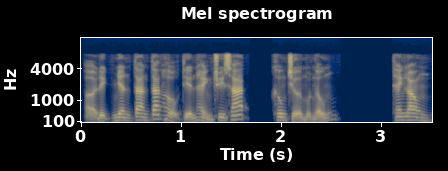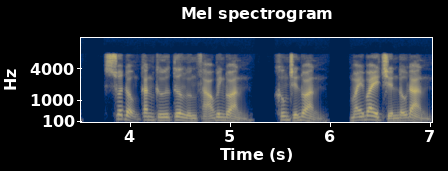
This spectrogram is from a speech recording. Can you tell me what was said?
ở địch nhân tan tác hậu tiến hành truy sát, không chờ một ngống. Thanh long, xuất động căn cứ tương ứng pháo binh đoàn, không chiến đoàn, máy bay chiến đấu đàn,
